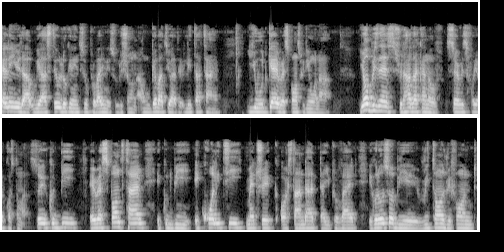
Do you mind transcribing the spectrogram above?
telling you that we are still looking into providing a solution and we'll get back to you at a later time, you would get a response within one hour. Your business should have that kind of service for your customers. So it could be a response time, it could be a quality metric or standard that you provide. It could also be a return, refund,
